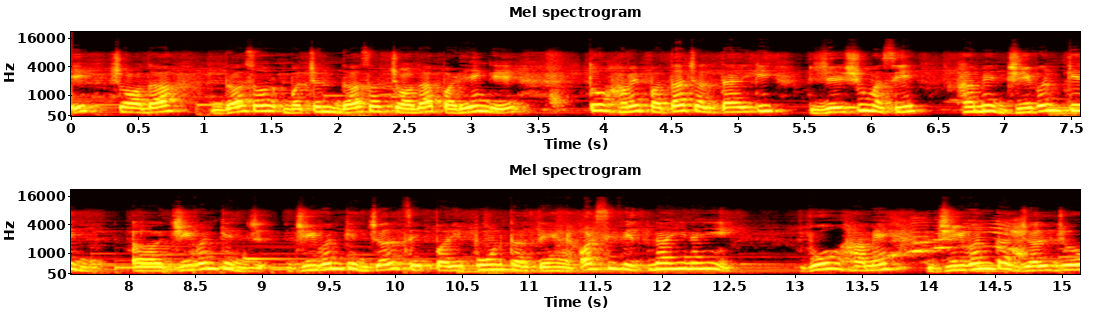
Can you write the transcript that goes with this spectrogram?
एक चौदह, दस और वचन दस और चौदह पढ़ेंगे तो हमें पता चलता है कि यीशु मसीह हमें जीवन के जीवन के जीवन के जल से परिपूर्ण करते हैं। और सिर्फ़ इतना ही नहीं, वो हमें जीवन का जल जो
